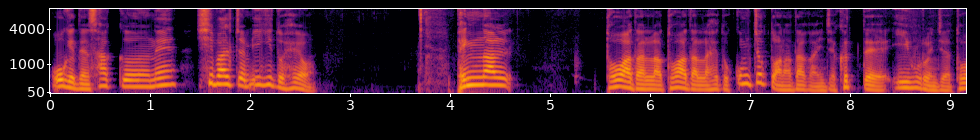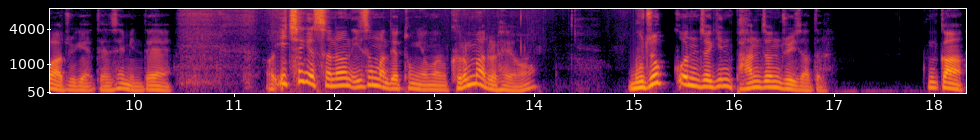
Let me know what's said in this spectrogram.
오게 된 사건의 시발점이기도 해요. 백날 도와달라 도와달라 해도 꿈쩍도 안 하다가 이제 그때 이후로 이제 도와주게 된 셈인데 어, 이 책에서는 이승만 대통령은 그런 말을 해요. 무조건적인 반전주의자들. 그러니까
